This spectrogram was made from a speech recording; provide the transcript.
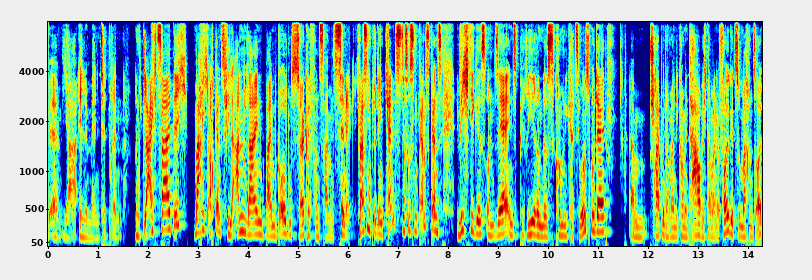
äh, ja, Elemente drin. Und gleichzeitig mache ich auch ganz viele Anleihen beim Golden Circle von Simon Sinek. Ich weiß nicht, ob du den kennst. Das ist ein ganz, ganz wichtiges und sehr inspirierendes Kommunikationsmodell. Ähm, schreib mir doch mal in die Kommentare, ob ich da mal eine Folge zu machen soll.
